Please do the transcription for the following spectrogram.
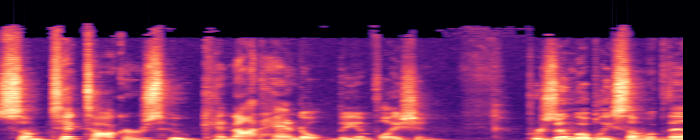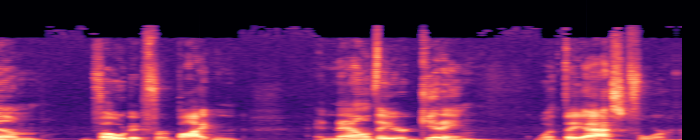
some TikTokers who cannot handle the inflation. Presumably, some of them voted for Biden, and now they are getting what they asked for.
